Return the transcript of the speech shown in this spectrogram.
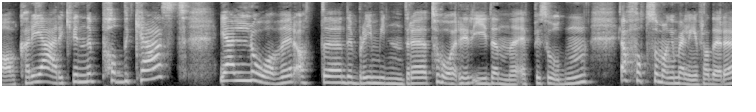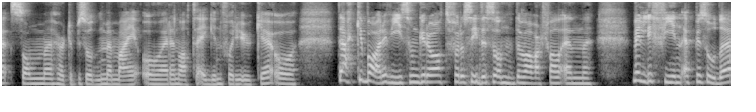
av Karrierekvinner podcast. Jeg lover at eh, det blir mindre tårer i denne episoden. Jeg har fått så mange meldinger fra dere som hørte episoden med meg og Renate Eggen forrige uke. Og det er ikke bare vi som gråt, for å si det sånn. Det var i hvert fall en veldig fin episode,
